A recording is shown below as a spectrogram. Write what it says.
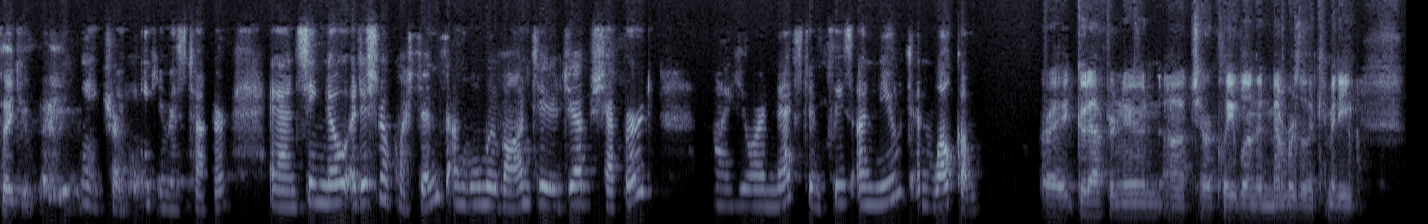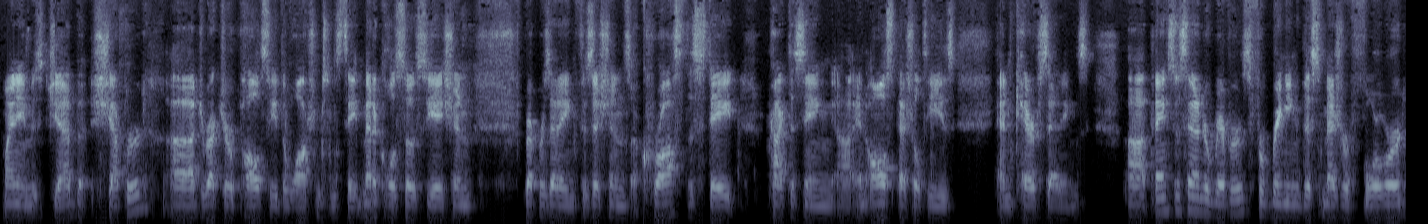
Thank you. Thank you. Sure. Thank you, Ms. Tucker. And seeing no additional questions, um, we'll move on to Jeb Shepard. Uh, you are next, and please unmute and welcome. Great. Good afternoon, uh, Chair Cleveland and members of the committee. My name is Jeb Shepard, uh, Director of Policy at the Washington State Medical Association, representing physicians across the state practicing uh, in all specialties and care settings. Uh, thanks to Senator Rivers for bringing this measure forward.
